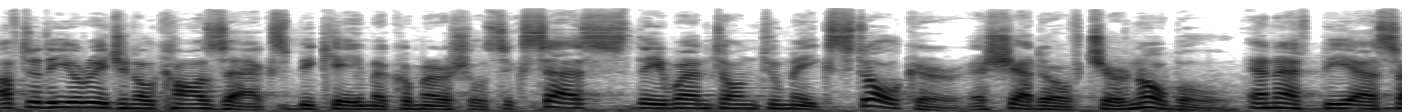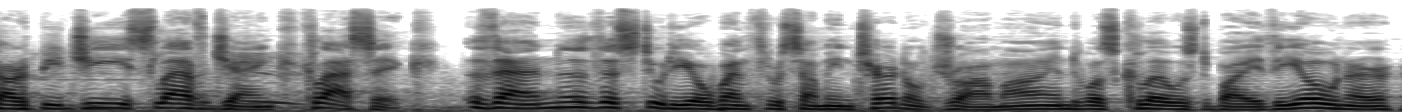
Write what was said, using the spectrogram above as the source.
After the original Cossacks became a commercial success, they went on to make Stalker, A Shadow of Chernobyl, an FPS RPG Slavjank classic. Then, the studio went through some internal drama and was closed by the owner,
